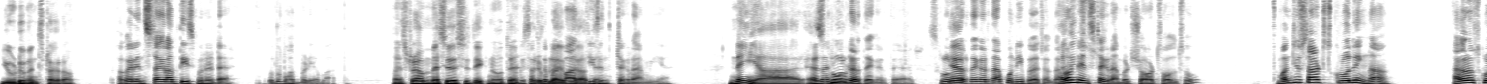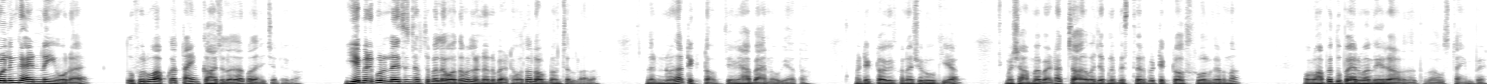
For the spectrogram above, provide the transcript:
यूट्यूब इंस्टाग्राम अगर इंस्टाग्राम तीस मिनट है तो तो बहुत बढ़िया बात है। इंस्टाग्राम मैसेज वैसेज देखने होते हैं सबसे रिप्लाई आते चीज़ इंस्टाग्राम ही। है नहीं यार ऐसा स्क्रॉल। करते करते यार स्क्रॉल करते करते आपको नहीं पता चलता। Not Instagram but shorts also once you start scrolling ना अगर वो स्क्रॉलिंग का एंड नहीं हो रहा है तो फिर वो आपका टाइम कहाँ चला जाता पता नहीं चलेगा। ये मेरे को रिलाइजेशन सबसे पहले हुआ था मैं लंदन में बैठा हुआ था लॉकडाउन चल रहा था। लंदन में था टिकटॉक जब यहाँ बैन हो गया था। मैं टिकटॉक यूज़ करना शुरू किया। मैं शाम में बैठा चार बजे अपने बिस्तर पर टिकटॉक स्क्रॉल करना और वहाँ पर दोपहर में अंधेरा हो जाता था उस टाइम पर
